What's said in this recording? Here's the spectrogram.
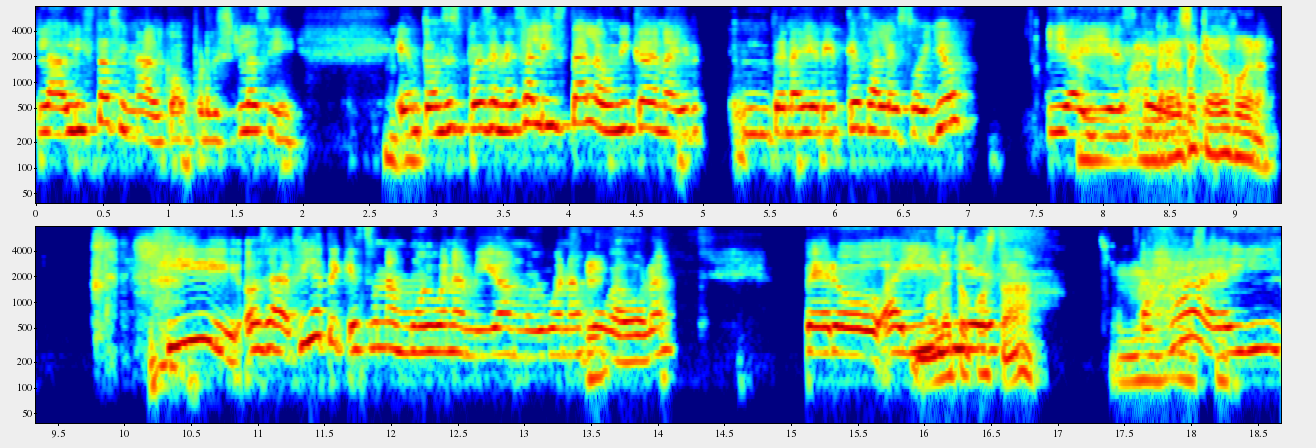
la lista final, como por decirlo así. Entonces, pues en esa lista, la única de, Nayarit, de Nayarit que sale soy yo. Y ahí es que... Andrea se quedó fuera. Sí, o sea, fíjate que es una muy buena amiga, muy buena jugadora, pero ahí... No le tocó estar Ajá, ahí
